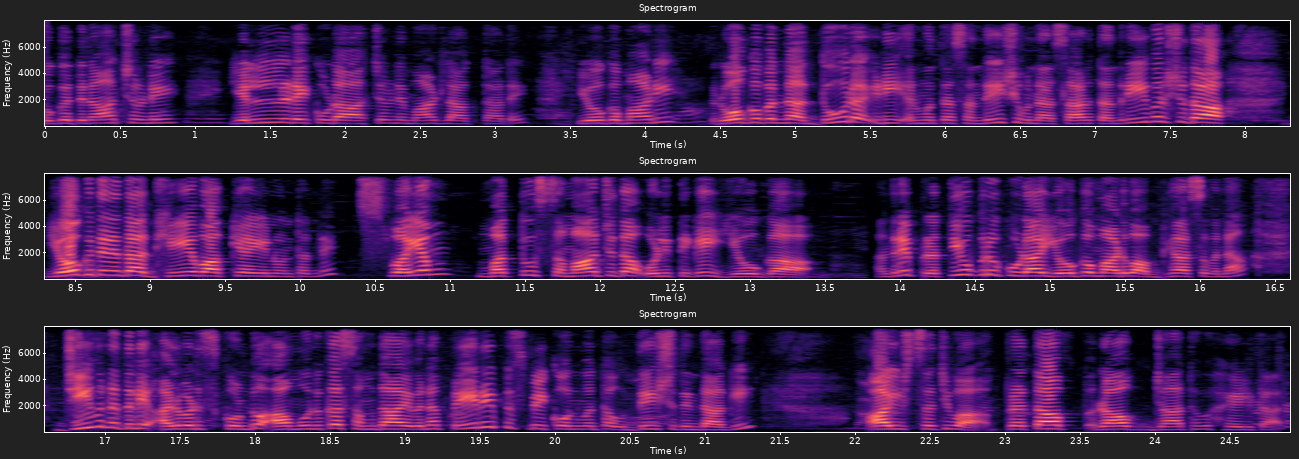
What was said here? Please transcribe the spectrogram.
ಯೋಗ ದಿನಾಚರಣೆ ಎಲ್ಲೆಡೆ ಕೂಡ ಆಚರಣೆ ಮಾಡಲಾಗ್ತಾ ಇದೆ. ಯೋಗ ಮಾಡಿ ರೋಗವನ್ನ ದೂರ ಇಡಿ ಅನ್ನುವಂಥ ಸಂದೇಶವನ್ನ ಸಾರ್ತಾ ಅಂದ್ರೆ ಈ ವರ್ಷದ ಯೋಗ ದಿನದ ಧ್ಯೇಯವಾಕ್ಯ ಏನು ಅಂತಂದ್ರೆ ಸ್ವಯಂ ಮತ್ತು ಸಮಾಜದ ಒಳಿತಿಗೆ ಯೋಗ. ಅಂದ್ರೆ ಪ್ರತಿಯೊಬ್ಬರು ಕೂಡ ಯೋಗ ಮಾಡುವ ಅಭ್ಯಾಸವನ್ನ ಜೀವನದಲ್ಲಿ ಅಳವಡಿಸಿಕೊಂಡು ಆ ಮೂಲಕ ಸಮುದಾಯವನ್ನ ಪ್ರೇರೇಪಿಸಬೇಕು ಅನ್ನುವಂಥ ಉದ್ದೇಶದಿಂದಾಗಿ ಆಯುಷ್ ಸಚಿವ ಪ್ರತಾಪ್ ರಾವ್ ಜಾಧವ್ ಹೇಳಿದ್ದಾರೆ.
